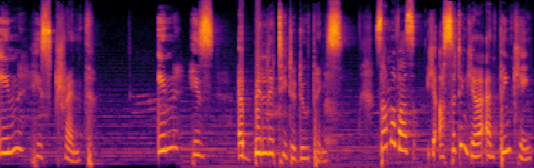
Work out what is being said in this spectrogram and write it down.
in his strength, in his ability to do things. Some of us are sitting here and thinking,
